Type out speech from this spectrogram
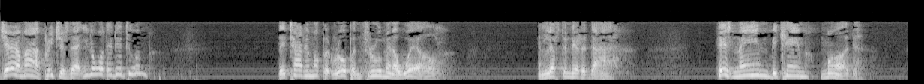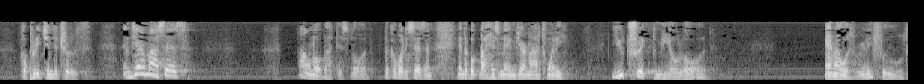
Jeremiah preaches that. You know what they did to him? They tied him up at rope and threw him in a well and left him there to die. His name became mud for preaching the truth. And Jeremiah says, I don't know about this, Lord. Look at what he says in, in the book by his name, Jeremiah 20. You tricked me, O Lord, and I was really fooled.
